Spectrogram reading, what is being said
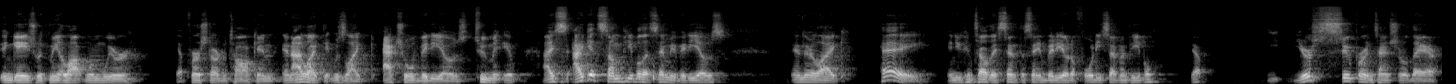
engaged with me a lot when we were Yep. first started talking, and I liked it was like actual videos to me. It, I I get some people that send me videos, and they're like, "Hey," and you can tell they sent the same video to forty seven people. Yep. You're super intentional there.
